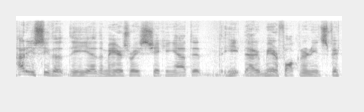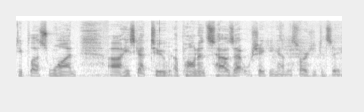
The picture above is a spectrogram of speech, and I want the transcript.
How do you see the the, uh, the mayor's race shaking out? That he, uh, Mayor Faulconer needs 50 plus one. Uh, he's got two opponents. How's that shaking out as far as you can see?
